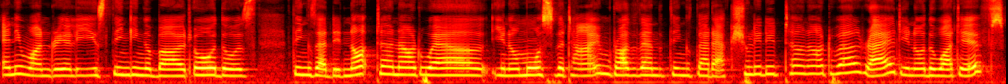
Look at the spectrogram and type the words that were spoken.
anyone really is thinking about, oh, those things that did not turn out well, you know, most of the time, rather than the things that actually did turn out well, right? You know, the what ifs.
